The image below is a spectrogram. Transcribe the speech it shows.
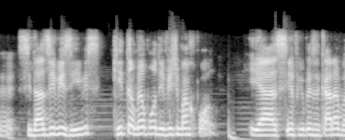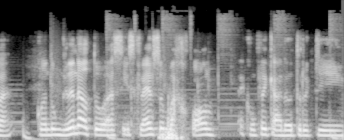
é, Cidades Invisíveis, que também é o ponto de vista de Marco Polo. E assim eu fico pensando, caramba, quando um grande autor assim escreve sobre Marco Polo, é complicado. Outro que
